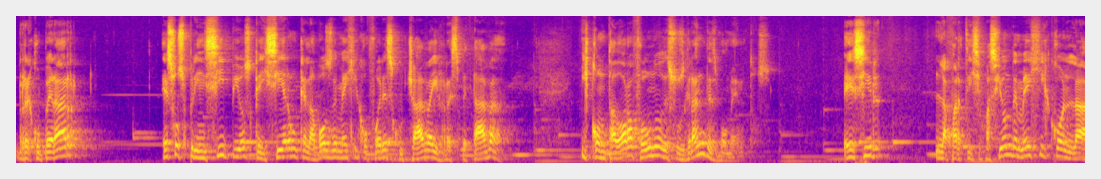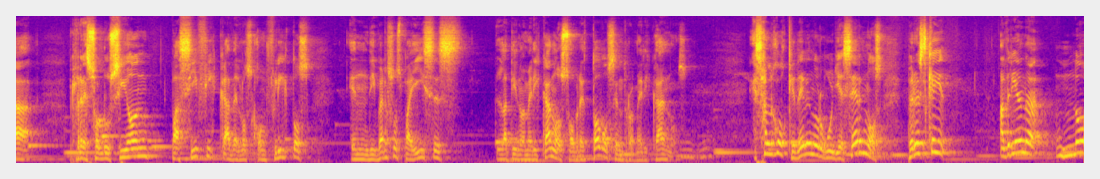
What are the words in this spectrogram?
recuperar esos principios que hicieron que la voz de México fuera escuchada y respetada y Contadora fue uno de sus grandes momentos. Es decir, la participación de México en la resolución pacífica de los conflictos en diversos países latinoamericanos, sobre todo centroamericanos, es algo que deben orgullecernos. Pero es que, Adriana, no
